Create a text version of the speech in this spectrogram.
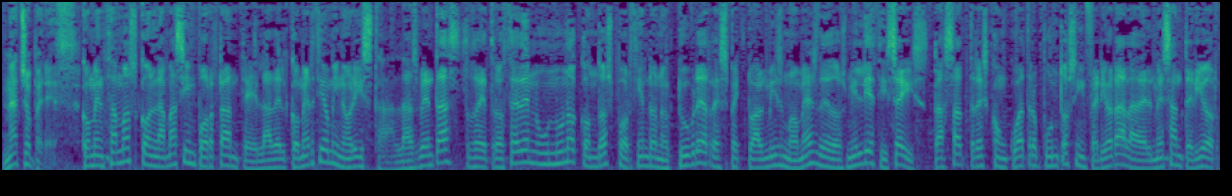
Nacho Pérez. Comenzamos con la más importante, la del comercio minorista. Las ventas retroceden un 1,2% en octubre respecto al mismo mes de 2016, tasa 3,4 puntos inferior a la del mes anterior.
